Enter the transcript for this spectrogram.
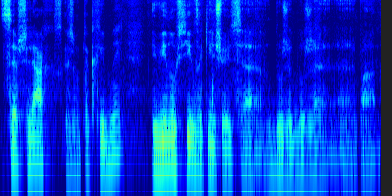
це шлях, скажімо так, хибний, і він у всіх закінчується дуже-дуже е, погано.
